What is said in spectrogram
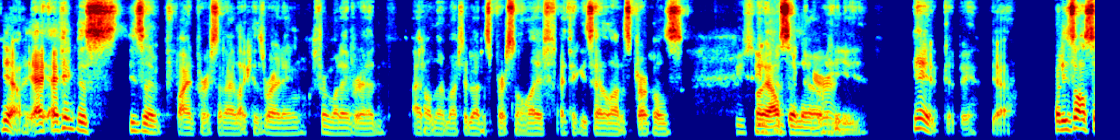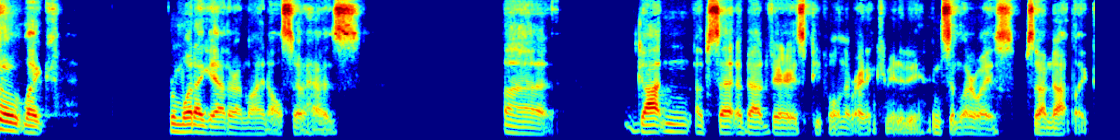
you know, I, I think this he's a fine person. I like his writing from what I've read. I don't know much about his personal life. I think he's had a lot of struggles, but I also know he, yeah, it could be, yeah. But he's also like, from what I gather online, also has, uh, gotten upset about various people in the writing community in similar ways. So I'm not like,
